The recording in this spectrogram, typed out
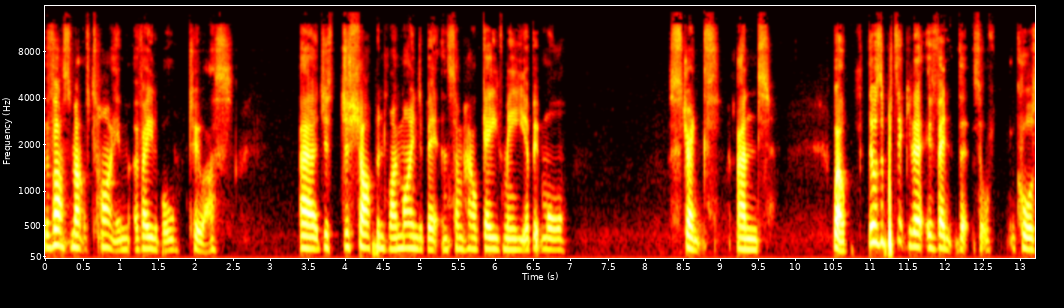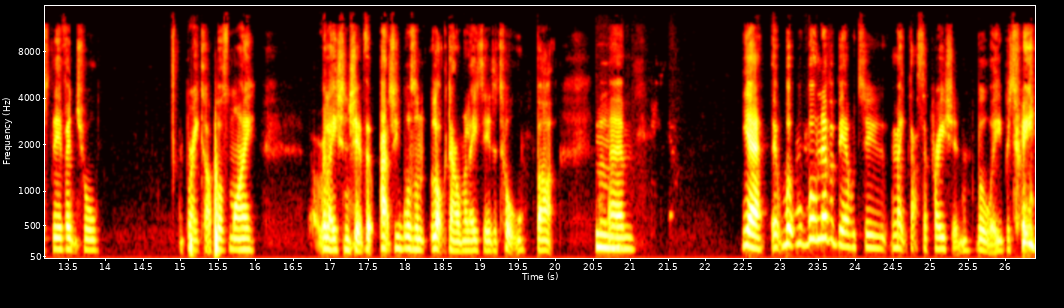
the vast amount of time available to us uh just just sharpened my mind a bit and somehow gave me a bit more strength and well there was a particular event that sort of caused the eventual breakup of my relationship that actually wasn't lockdown related at all but Mm. um yeah it, we'll, we'll never be able to make that separation will we between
